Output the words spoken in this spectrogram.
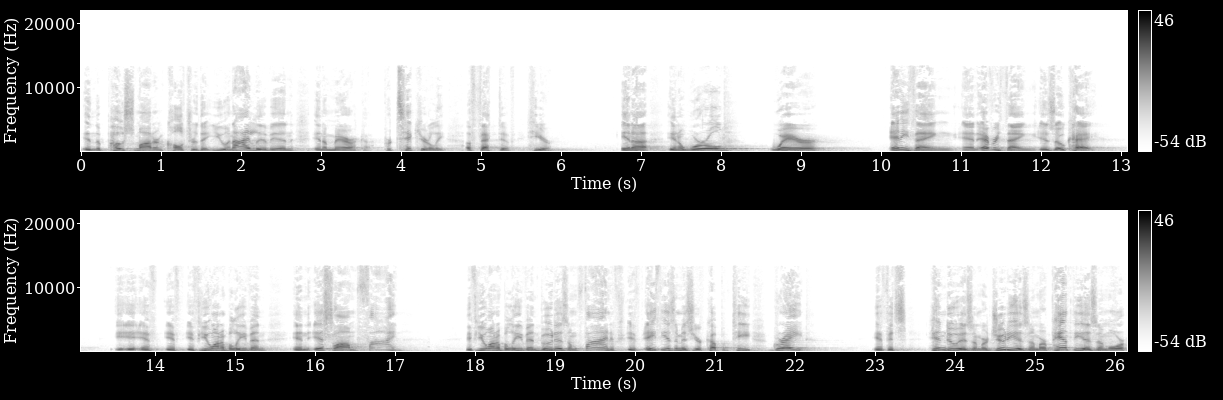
in the postmodern culture that you and I live in in America, particularly effective here. In a, in a world where anything and everything is okay. If, if, if you want to believe in, in Islam, fine. If you want to believe in Buddhism, fine. If, if atheism is your cup of tea, great. If it's Hinduism or Judaism or pantheism or,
